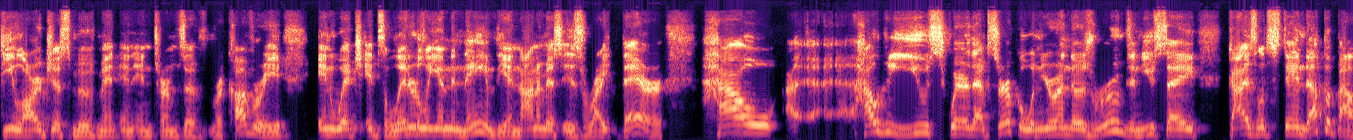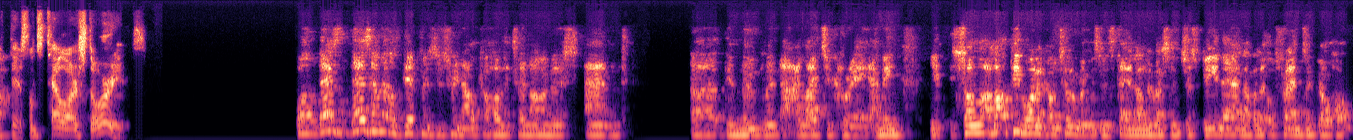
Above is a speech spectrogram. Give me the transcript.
the largest movement in, in terms of recovery, in which it's literally in the name. The anonymous is right there. How uh, how do you square that circle when you're in those rooms and you say, guys, let's stand up about this. Let's tell our stories. Well, there's there's a little difference between Alcoholics Anonymous and uh, the movement that I like to create. I mean, some a lot of people want to go to the rooms and stay anonymous and just be there and have a little friends and go home.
